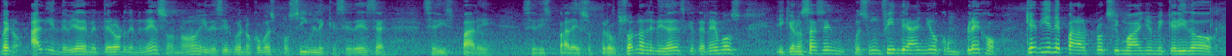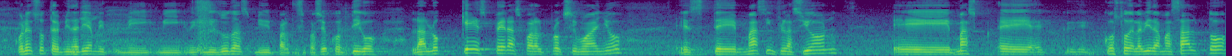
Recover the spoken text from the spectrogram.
Bueno, alguien debería de meter orden en eso, ¿no? Y decir, bueno, ¿cómo es posible que se, dé se dispare, se dispare eso? Pero son las realidades que tenemos y que nos hacen pues un fin de año complejo. ¿Qué viene para el próximo año, mi querido? Con eso terminaría mis dudas, mi participación contigo. Lalo, ¿qué esperas para el próximo año? este, más inflación, eh, más eh, costo de la vida más alto,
